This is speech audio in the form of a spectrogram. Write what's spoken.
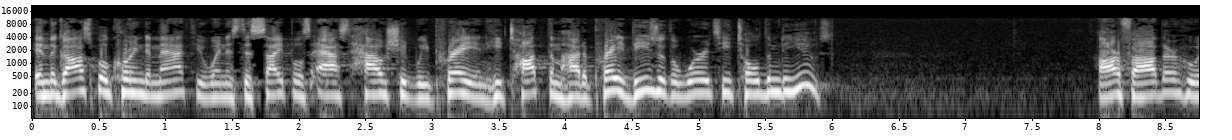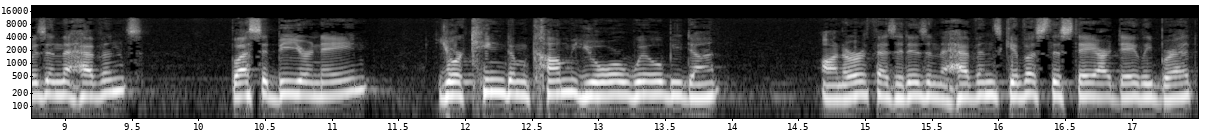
In the gospel according to Matthew, when his disciples asked, How should we pray? and he taught them how to pray, these are the words he told them to use. Our Father who is in the heavens, blessed be your name. Your kingdom come, your will be done on earth as it is in the heavens. Give us this day our daily bread.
